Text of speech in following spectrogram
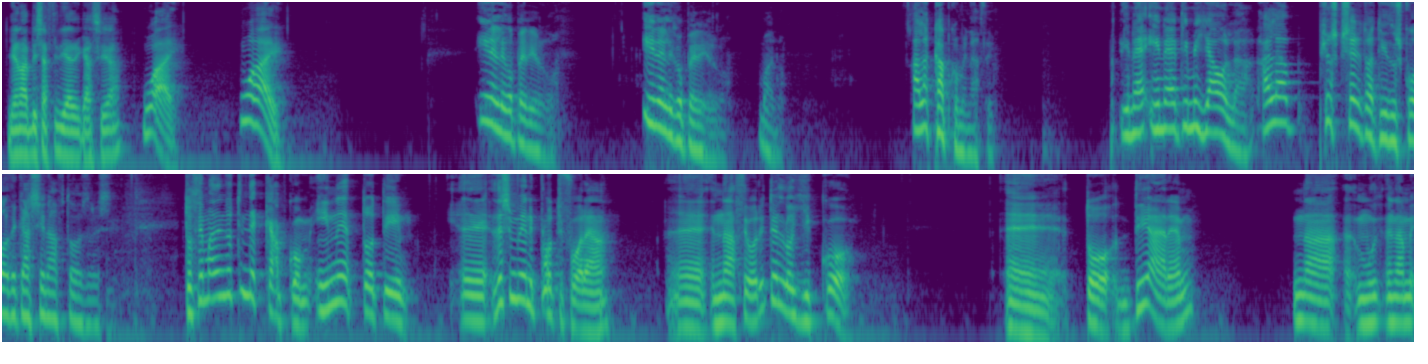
για να μπει σε αυτή τη διαδικασία; Why? Why? Είναι λίγο περίεργο. Είναι λίγο περίεργο, μάλλον. Αλλά Capcom είναι αυτή. Είναι, είναι έτοιμη για όλα. Αλλά ποιος ξέρει το τι είδους κώδικας είναι αυτός, Ρε. Το θέμα δεν είναι ότι είναι Capcom, είναι το ότι ε, δεν συμβαίνει πρώτη φορά ε, να θεωρείται λογικό ε, το DRM να, να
